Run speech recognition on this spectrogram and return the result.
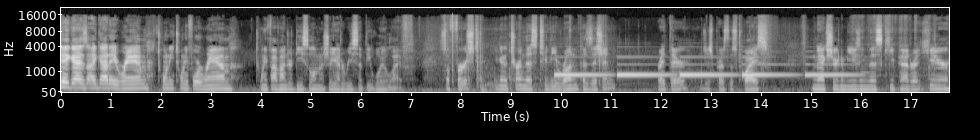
Okay guys, I got a Ram 2024 Ram 2500 diesel. I'm going to show you how to reset the oil life. So first, you're going to turn this to the run position right there. Just press this twice. Next, you're going to be using this keypad right here.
